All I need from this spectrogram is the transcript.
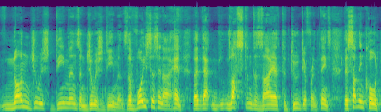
non-Jewish demons and Jewish demons. The voices in our head, that, that lust and desire to do different things. There's something called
